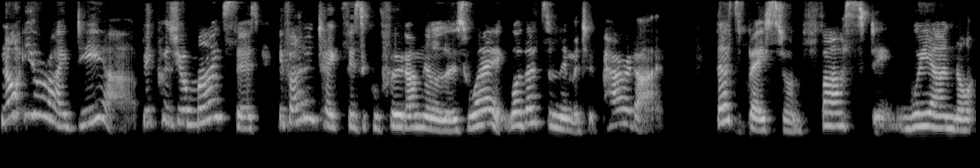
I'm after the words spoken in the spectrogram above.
Not your idea, because your mind says, if I don't take physical food, I'm going to lose weight. Well, that's a limited paradigm. That's based on fasting. We are not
